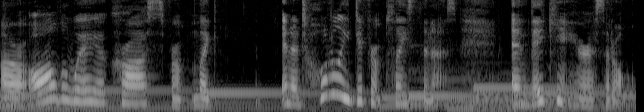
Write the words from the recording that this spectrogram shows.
are all the way across from like in a totally different place than us and they can't hear us at all.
